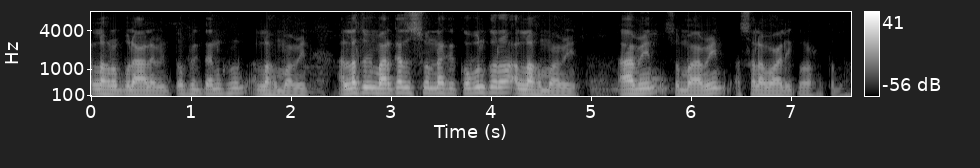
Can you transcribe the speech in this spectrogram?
আল্লাহ রবুল্লা আলমিন তৌফিক দান করুন আল্লাহ আমিন। আল্লাহ, তুমি মার্কাজ সন্নাকে কবুল করো আল্লাহ আমিন। আমিন, সুম্মা আমিন। আসসালামু আলাইকুম রহমতুল্লাহ।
